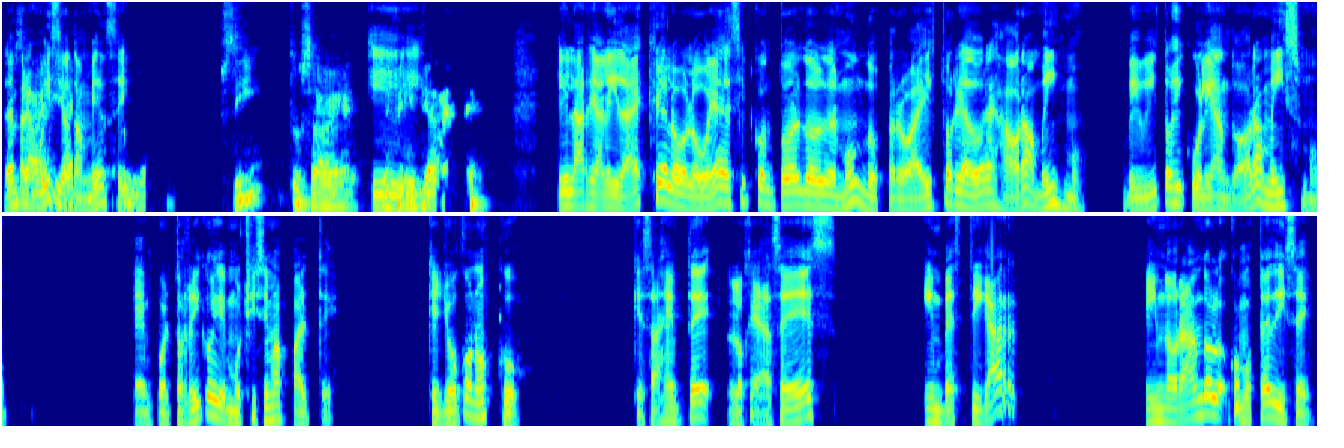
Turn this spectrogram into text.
De prejuicio también, sí. Sí, tú sabes, definitivamente. Y la realidad es que lo, lo, voy a decir con todo el dolor del mundo, pero hay historiadores ahora mismo, vivitos y culeando, ahora mismo, en Puerto Rico y en muchísimas partes que yo conozco que esa gente lo que hace es investigar ignorando, como usted dice,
